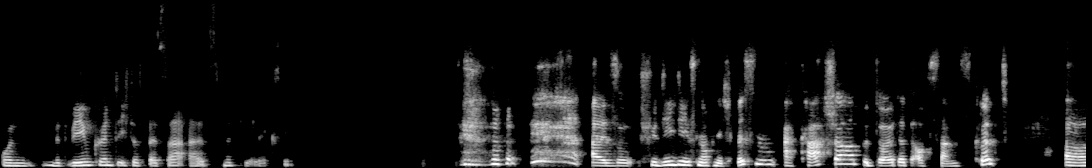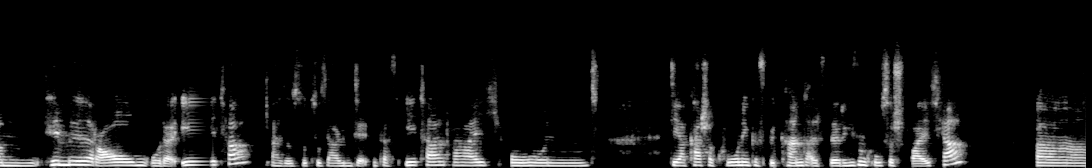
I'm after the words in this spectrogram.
Und mit wem könnte ich das besser als mit dir, Lexi? also für die, die es noch nicht wissen, Akasha bedeutet auf Sanskrit ähm, Himmel, Raum oder Äther, also sozusagen das Ätherreich. Und die Akasha-Chronik ist bekannt als der riesengroße Speicher äh,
